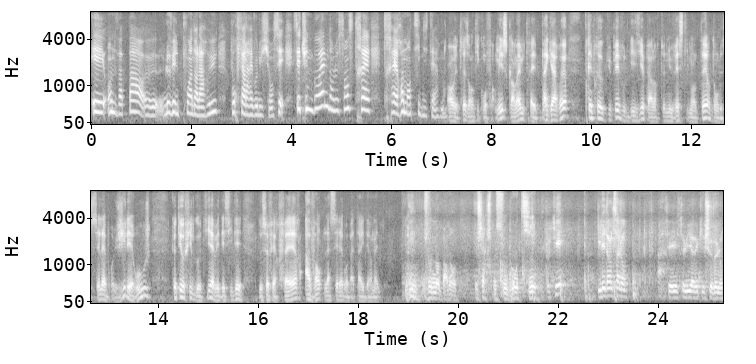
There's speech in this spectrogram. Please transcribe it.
et on ne va pas euh, lever le poing dans la rue pour faire la révolution. C'est une bohème dans le sens très, très romantique du terme. Oh, et très anticonformiste quand même, très bagarreur, très préoccupé, vous le disiez, par leur tenue vestimentaire, dont le célèbre gilet rouge que Théophile Gautier avait décidé de se faire faire avant la célèbre bataille d'Hernani. Je vous demande pardon, je cherche Monsieur Gautier. Gautier Il est dans le salon. C'est celui avec les cheveux longs.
